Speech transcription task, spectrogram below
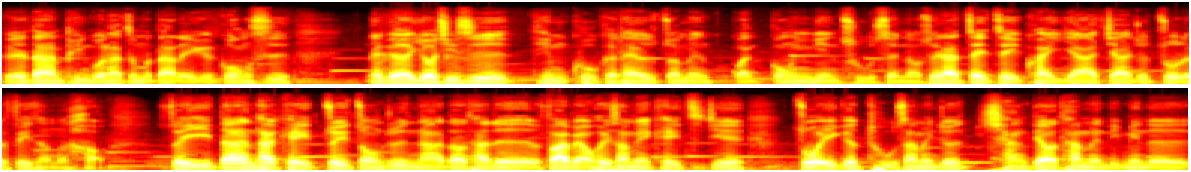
可是当然，苹果它这么大的一个公司，那个尤其是提姆库克，他又是专门管供应链出身的，所以他在这一块压价就做得非常的好。所以当然，他可以最终就是拿到他的发表会上面，可以直接做一个图，上面就强调他们里面的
